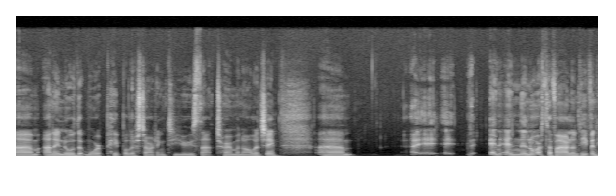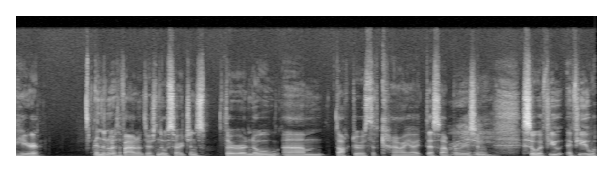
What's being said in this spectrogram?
Um, and I know that more people are starting to use that terminology. Um, in, in the north of Ireland, even here, in the north of Ireland, there's no surgeons. There are no um, doctors that carry out this operation. Really? So if you if you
